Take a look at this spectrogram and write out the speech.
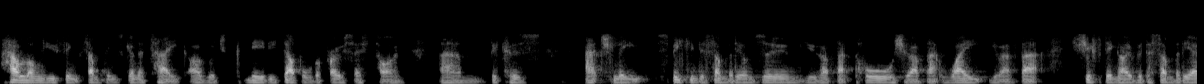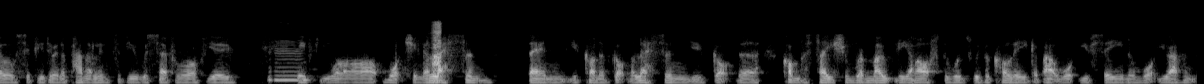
how long you think something's going to take, I would nearly double the process time um, because actually speaking to somebody on Zoom, you have that pause, you have that wait, you have that shifting over to somebody else if you're doing a panel interview with several of you. Mm. If you are watching a lesson, then you've kind of got the lesson, you've got the conversation remotely afterwards with a colleague about what you've seen and what you haven't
